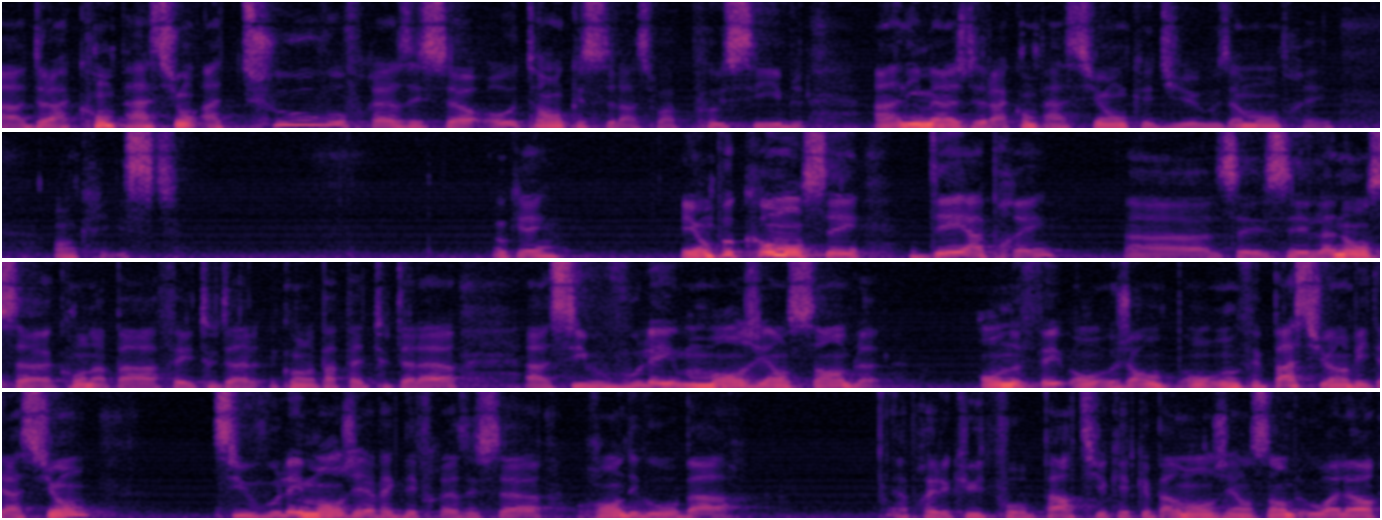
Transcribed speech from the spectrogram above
euh, de la compassion à tous vos frères et sœurs autant que cela soit possible, à l'image de la compassion que Dieu vous a montrée en Christ. OK? Et on peut commencer dès après euh, c'est l'annonce euh, qu'on n'a pas faite tout à l'heure. si vous voulez manger ensemble, on ne fait, fait pas sur invitation. Si vous voulez manger avec des frères et sœurs, rendez-vous au bar après le culte pour partir quelque part manger ensemble, ou alors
